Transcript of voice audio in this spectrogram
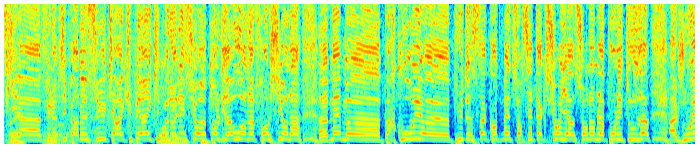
qui Ouais. a fait le petit par-dessus, qui a récupéré, qui Oh, peut donner sur Paul Graou. On a franchi, on a euh, même euh, parcouru euh, plus de 50 mètres sur cette action. Il y a un surnom là pour les Toulousains à jouer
